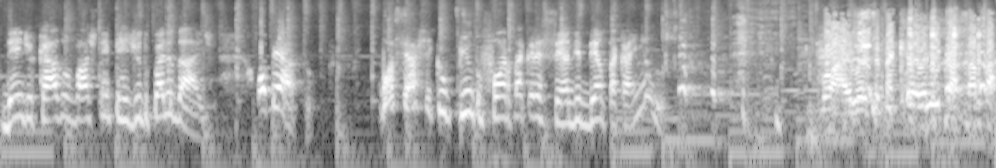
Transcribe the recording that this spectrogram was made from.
Dentro de casa o Vasco tem perdido qualidade. Ô Beto, você acha que o Pinto fora tá crescendo e dentro tá caindo? Bom, aí você tá querendo me passar pra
